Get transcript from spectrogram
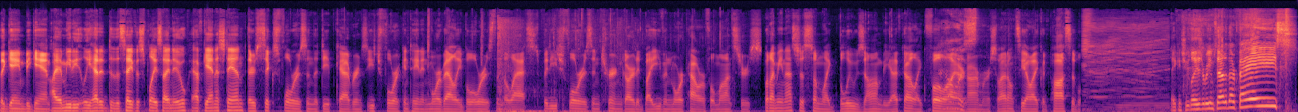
the game began. I immediately headed to the safest place I knew, Afghanistan. There's six floors in the deep caverns, each floor containing more valuable ores than the last, but each floor is in turn guarded by even more powerful monsters. But I mean, that's just some like blue zombie. I've got like full iron armor, so I don't see how I could possibly. They can shoot laser beams out of their face!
